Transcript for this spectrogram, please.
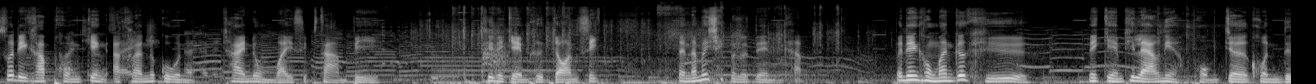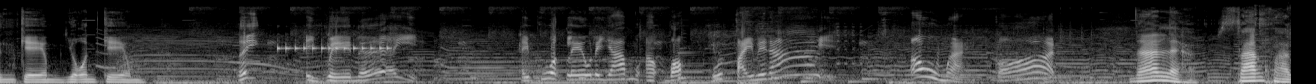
สวัสดีครับ ผมเก่งอัครนุกูล ชายหนุ่มวัย 13 ปี ที่ในเกมคือจอห์นซิก แต่นั่นไม่ใช่ประเด็นครับ ประเด็นของมันก็คือ ในเกมที่แล้วเนี่ย ผมเจอคนดึงเกม โยนเกม เฮ้ย ไอเวนเอ้ย ไอพวกเลวเลยย้ำเอาบล็อกอุ๊ยไปไม่ได้โอ้ my god นั่นแหละครับ สร้างความ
